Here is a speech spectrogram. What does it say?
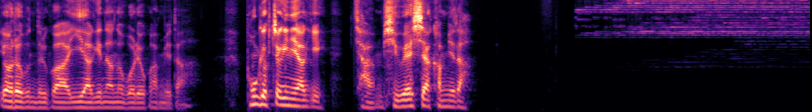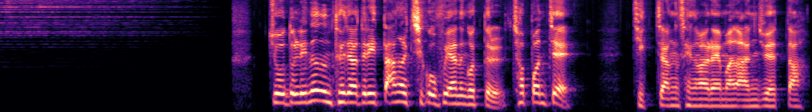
여러분들과 이야기 나눠보려고 합니다. 본격적인 이야기 잠시 후에 시작합니다. 쪼들리는 은퇴자들이 땅을 치고 후회하는 것들 첫 번째 직장 생활에만 안주했다.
